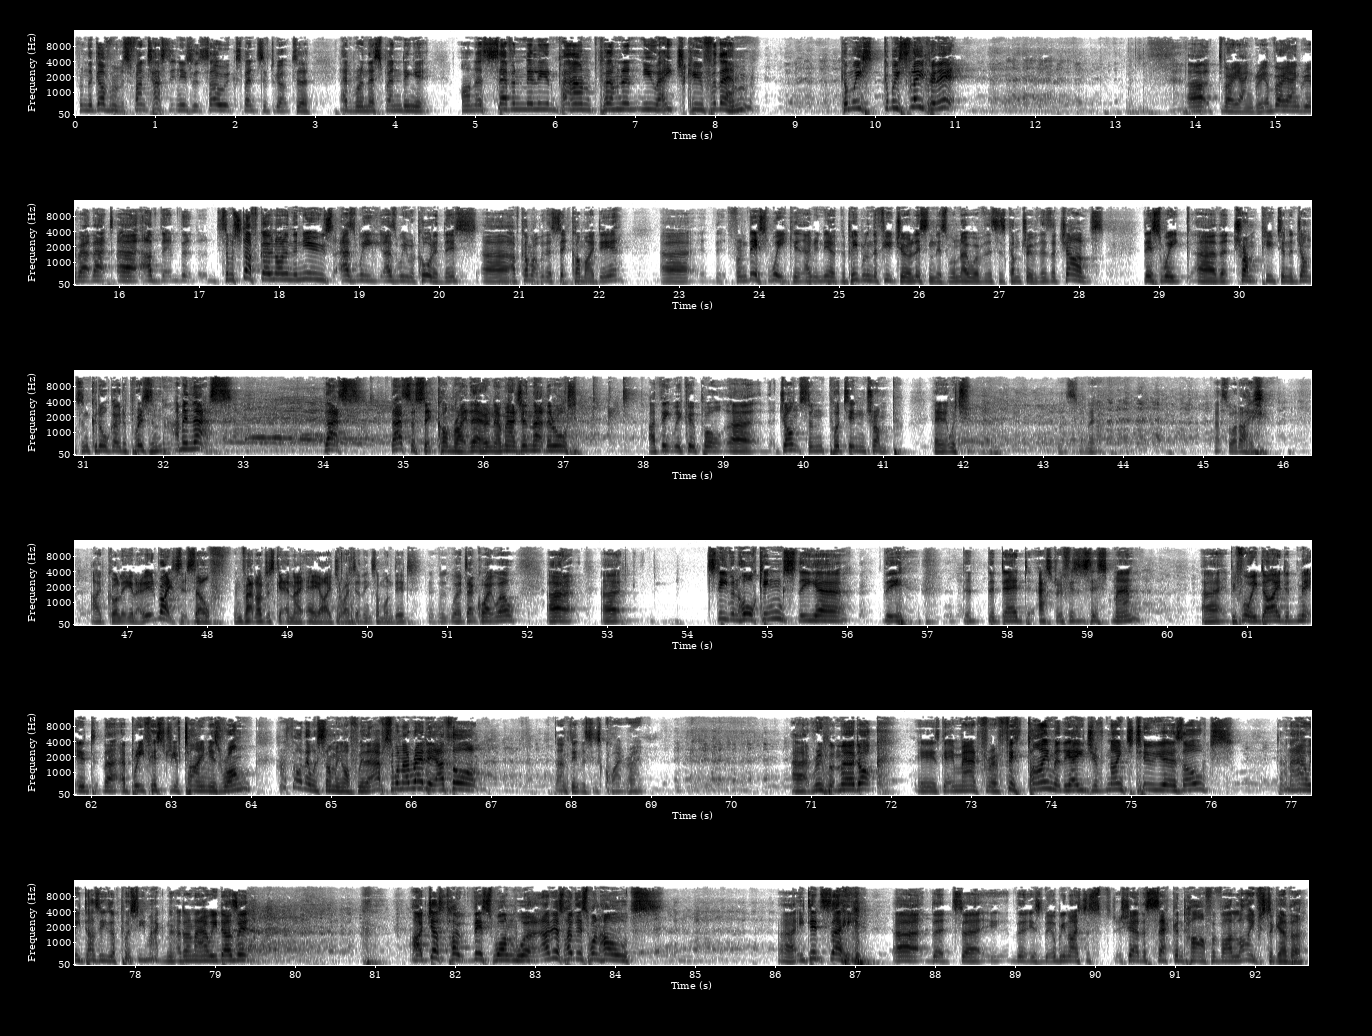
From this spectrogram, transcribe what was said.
from the government. It's fantastic news. It's so expensive to go up to Edinburgh, and they're spending it on a seven million pound permanent new HQ for them. Can we can we sleep in it? Uh, very angry. I'm very angry about that. Uh, the, the, some stuff going on in the news as we as we recorded this. Uh, I've come up with a sitcom idea. Uh, from this week, I mean, you know, the people in the future who listen to this will know whether this has come true. But there's a chance this week uh, that Trump, Putin, and Johnson could all go to prison. I mean, that's that's that's a sitcom right there. And imagine that they're all. I think we could put uh, Johnson put in Trump, which that's, that's what I, I'd call it. You know, it writes itself. In fact, I'll just get an AI to write it. I think someone did. It worked out quite well. Uh, uh, Stephen Hawking's the, uh, the, the, the dead astrophysicist man. Uh, before he died, admitted that a brief history of time is wrong. I thought there was something off with that. So when I read it, I thought, I don't think this is quite right. Uh, Rupert Murdoch is getting married for a fifth time at the age of 92 years old. Don't know how he does. He's a pussy magnet. I don't know how he does it. I just hope this one works. I just hope this one holds. Uh, he did say uh, that, uh, that it'll be nice to share the second half of our lives together.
